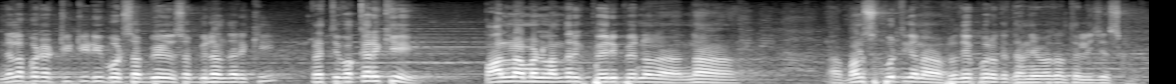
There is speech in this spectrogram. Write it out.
నిలబడే టీటీడీ బోర్డు సభ్యు సభ్యులందరికీ ప్రతి ఒక్కరికి పాలనా మండలందరికీ పేరు పేరున నా- నా మనస్ఫూర్తిగా నా హృదయపూర్వక ధన్యవాదాలు తెలియజేసుకున్నాను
